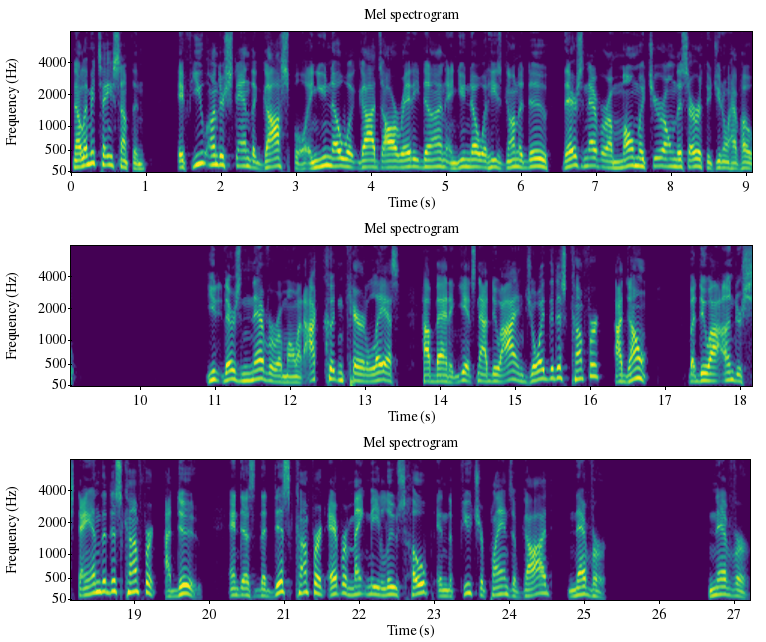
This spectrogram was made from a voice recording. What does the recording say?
Now, let me tell you something if you understand the gospel and you know what God's already done and you know what He's going to do, there's never a moment you're on this earth that you don't have hope. You, there's never a moment. I couldn't care less how bad it gets. Now, do I enjoy the discomfort? I don't. But do I understand the discomfort? I do. And does the discomfort ever make me lose hope in the future plans of God? Never. Never.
